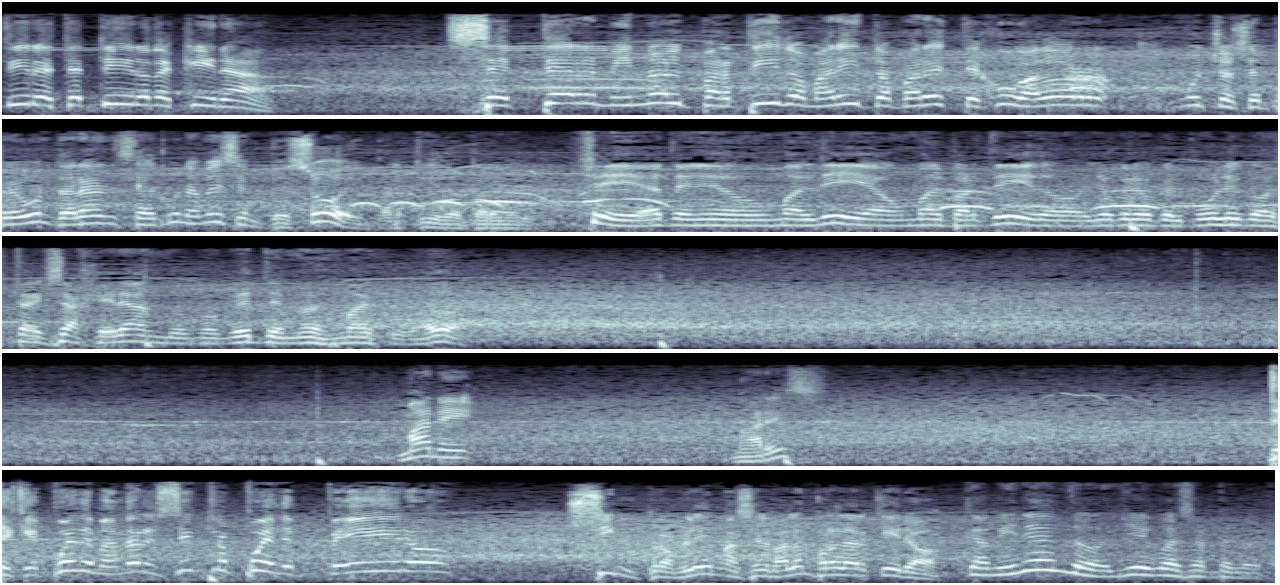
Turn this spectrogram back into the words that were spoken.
Tira este tiro de esquina. Se terminó el partido, Marito, para este jugador. Muchos se preguntarán si alguna vez empezó el partido para él. Sí, ha tenido un mal día, un mal partido. Yo creo que el público está exagerando porque este no es mal jugador. Mane. Mares. De que puede mandar el centro, puede, pero Sin problemas el balón para el arquero. Caminando llego a esa pelota.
